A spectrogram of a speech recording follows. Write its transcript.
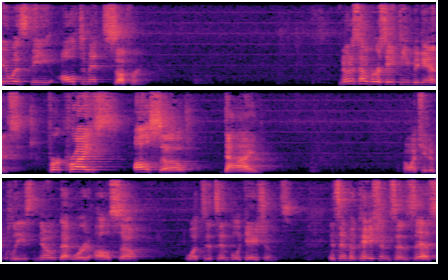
it was the ultimate suffering. Notice how verse 18 begins For Christ also died. I want you to please note that word also. What's its implications? Its implications is this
